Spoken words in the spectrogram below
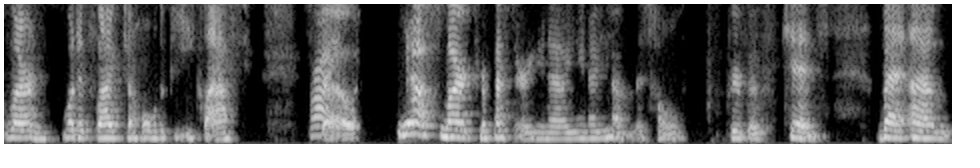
learn what it's like to hold a PE class. Right. So yeah, smart professor. You know, you know, you have this whole group of kids, but um,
